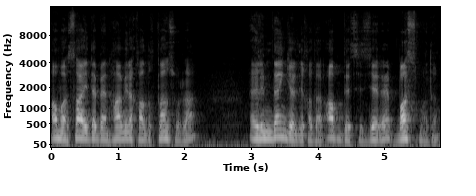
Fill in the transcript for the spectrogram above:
Ama Said'e ben hamile kaldıktan sonra elimden geldiği kadar abdestsiz yere basmadım.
